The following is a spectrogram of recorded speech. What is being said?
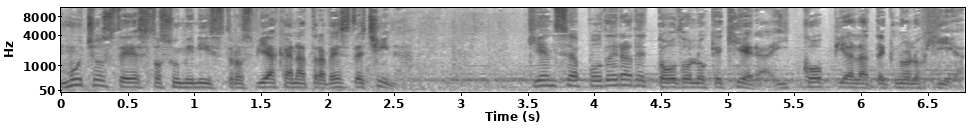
Muchos de estos suministros viajan a través de China, quien se apodera de todo lo que quiera y copia la tecnología.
